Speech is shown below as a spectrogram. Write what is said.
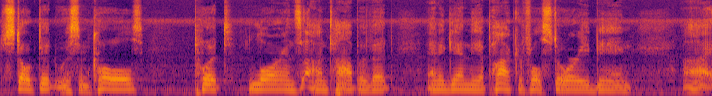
stoked it with some coals, put Lawrence on top of it, and again, the apocryphal story being uh,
